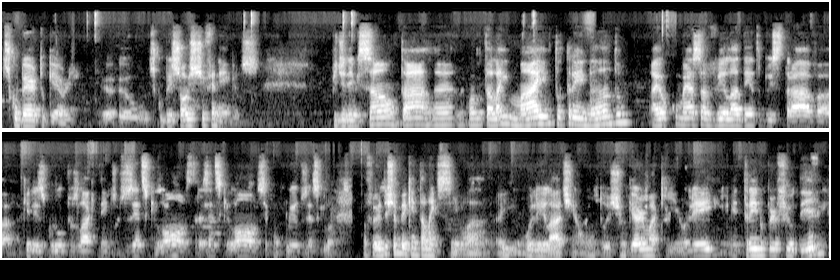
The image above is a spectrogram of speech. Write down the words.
descoberto o Gary. Eu, eu, descobri só o Stephen Engels. Pedi demissão, tá? Né? Quando tá lá em maio, tô treinando Aí eu começo a ver lá dentro do Strava aqueles grupos lá que tem 200 quilômetros, 300 quilômetros, você concluiu 200 quilômetros. Eu falei, deixa eu ver quem tá lá em cima. Lá. Aí olhei lá, tinha um, dois, tinha o Gary McKee. Eu olhei, entrei no perfil dele,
